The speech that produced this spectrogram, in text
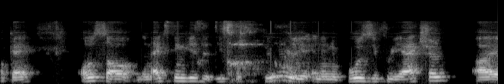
okay? Also, the next thing is that this was clearly an impulsive reaction. I,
